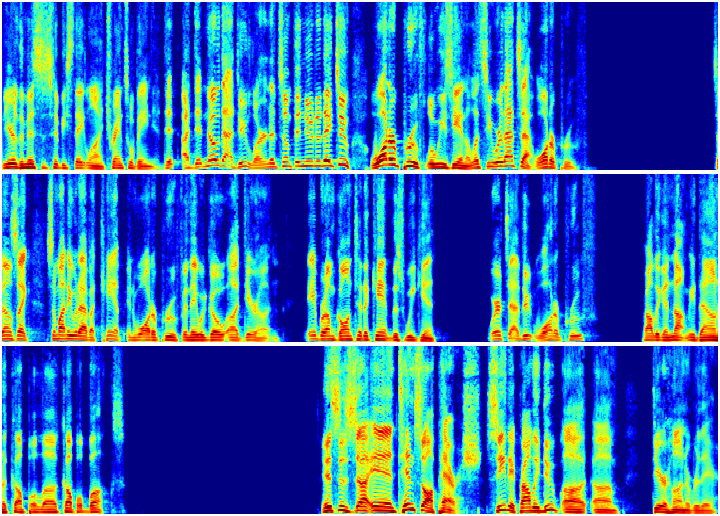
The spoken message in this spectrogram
near the Mississippi state line, Transylvania. Did, I didn't know that, dude. Learning something new today, too. Waterproof, Louisiana. Let's see where that's at. Waterproof. Sounds like somebody would have a camp in waterproof and they would go uh, deer hunting. Hey, bro, I'm going to the camp this weekend. Where it's at, dude? Waterproof. Probably gonna knock me down a couple, uh, couple bucks. This is uh, in Tensas Parish. See, they probably do uh, um, deer hunt over there.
